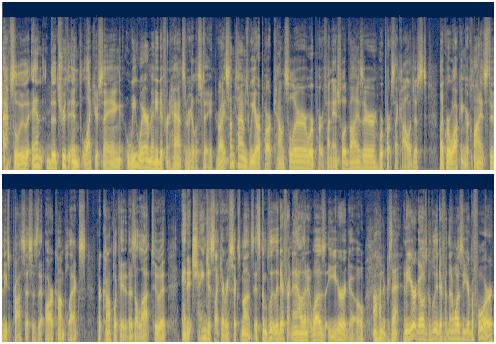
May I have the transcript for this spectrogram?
Absolutely. And the truth, and like you're saying, we wear many different hats in real estate, right? Sometimes we are part counselor, we're part financial advisor, we're part psychologist. Like we're walking our clients through these processes that are complex, they're complicated, there's a lot to it, and it changes like every six months. It's completely different now than it was a year ago. 100%. And a year ago was completely different than it was a year before.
